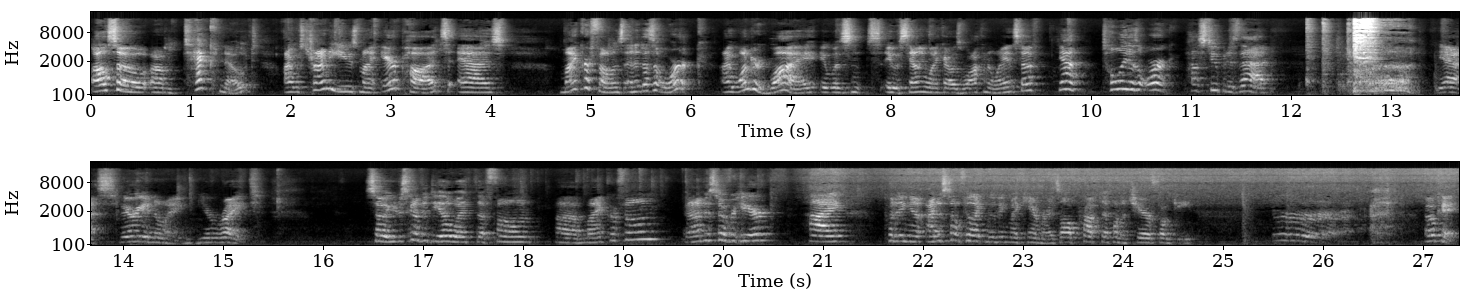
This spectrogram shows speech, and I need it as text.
Also, um, tech note, I was trying to use my AirPods as microphones and it doesn't work. I wondered why. It was it was sounding like I was walking away and stuff. Yeah, totally doesn't work. How stupid is that? Ugh, yes, very annoying. You're right. So you're just going to, deal with the phone uh, microphone. And I'm just over here. Hi. Putting a, I just don't feel like moving my camera. It's all propped up on a chair funky. Okay.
